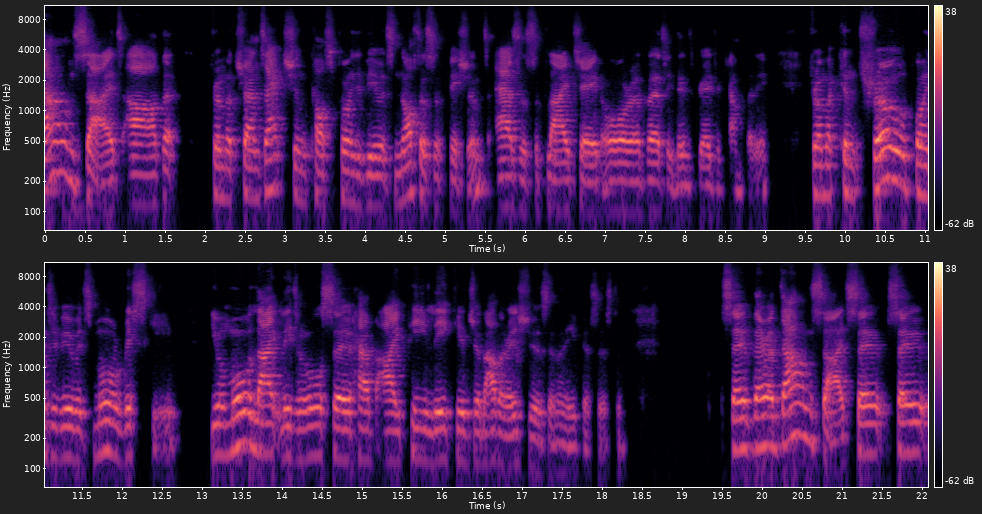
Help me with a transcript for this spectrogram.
downsides are that from a transaction cost point of view, it's not as efficient as a supply chain or a vertically integrated company. From a control point of view, it's more risky. You're more likely to also have IP leakage and other issues in an ecosystem. So there are downsides. So, so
